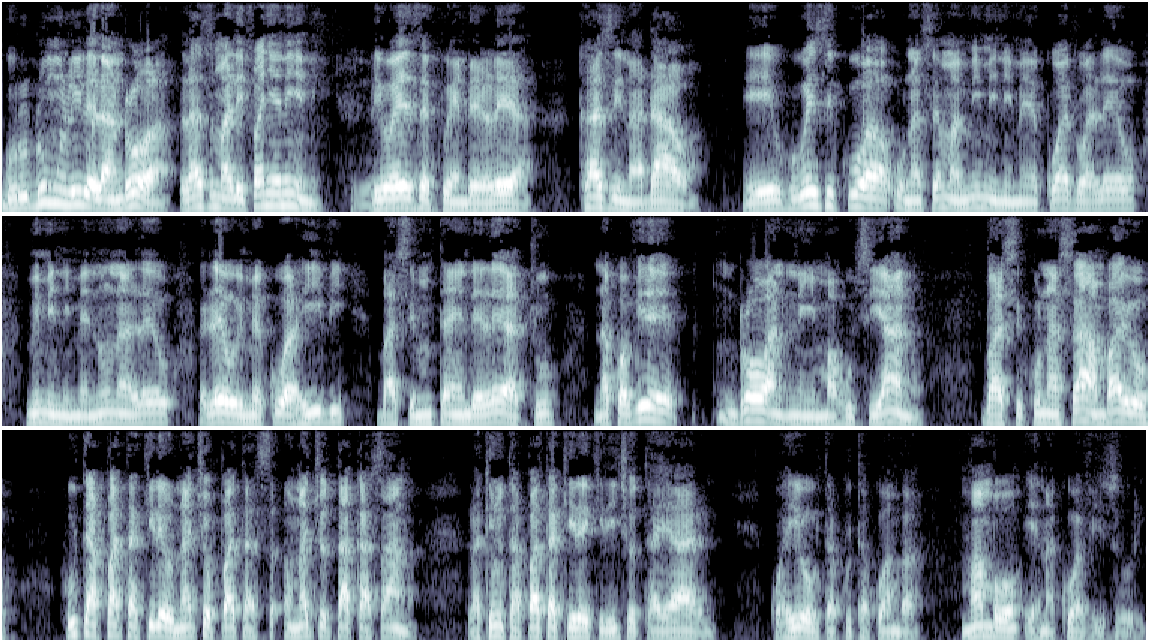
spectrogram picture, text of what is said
gurudumu lile la ndoa lazima lifanye nini? Liweze kuendelea. Kazi na dawa. E, huwezi kuwa unasema mimi nimekwazwa leo mimi nimenuna leo leo imekuwa hivi basi mtaendelea tu. Na kwa vile ndoa ni mahusiano basi kuna saa ambayo hutapata kile unachopata unachotaka sana lakini utapata kile kilicho tayari. Kwa hiyo utakuta kwamba mambo yanakuwa vizuri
